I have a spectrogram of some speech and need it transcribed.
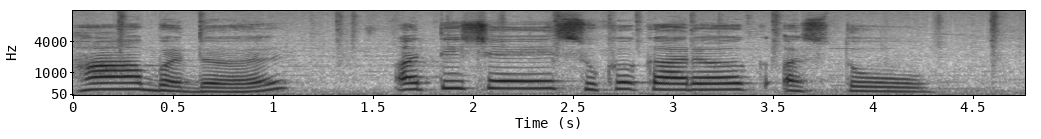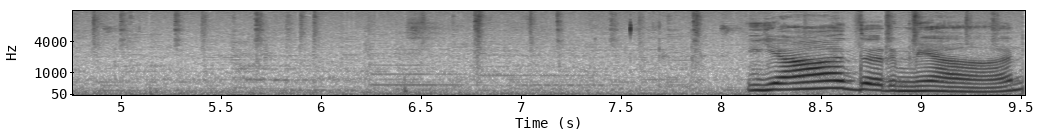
हा बदल अतिशय सुखकारक असतो. या दरम्यान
